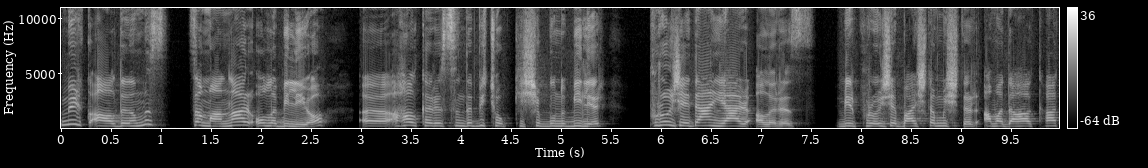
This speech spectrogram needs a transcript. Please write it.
mülk aldığımız zamanlar olabiliyor. E, halk arasında birçok kişi bunu bilir. Projeden yer alırız. Bir proje başlamıştır ama daha kat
